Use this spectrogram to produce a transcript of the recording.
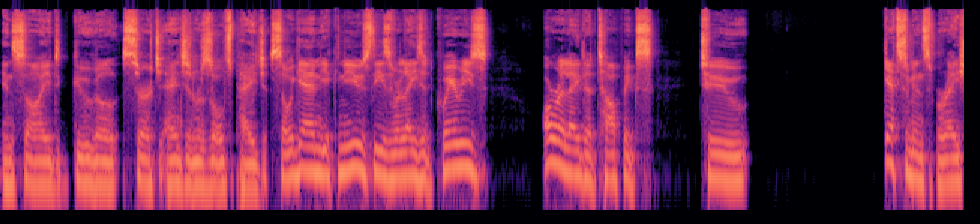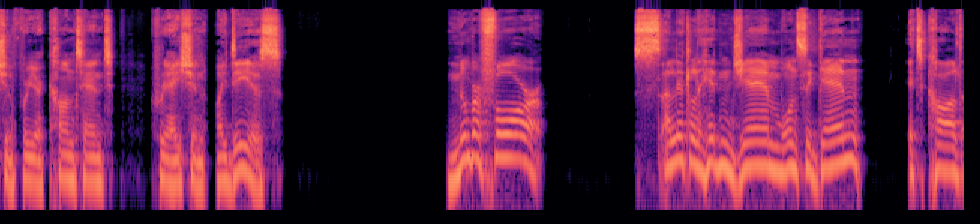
inside Google search engine results page. So again, you can use these related queries or related topics to get some inspiration for your content creation ideas. Number four, a little hidden gem once again. It's called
